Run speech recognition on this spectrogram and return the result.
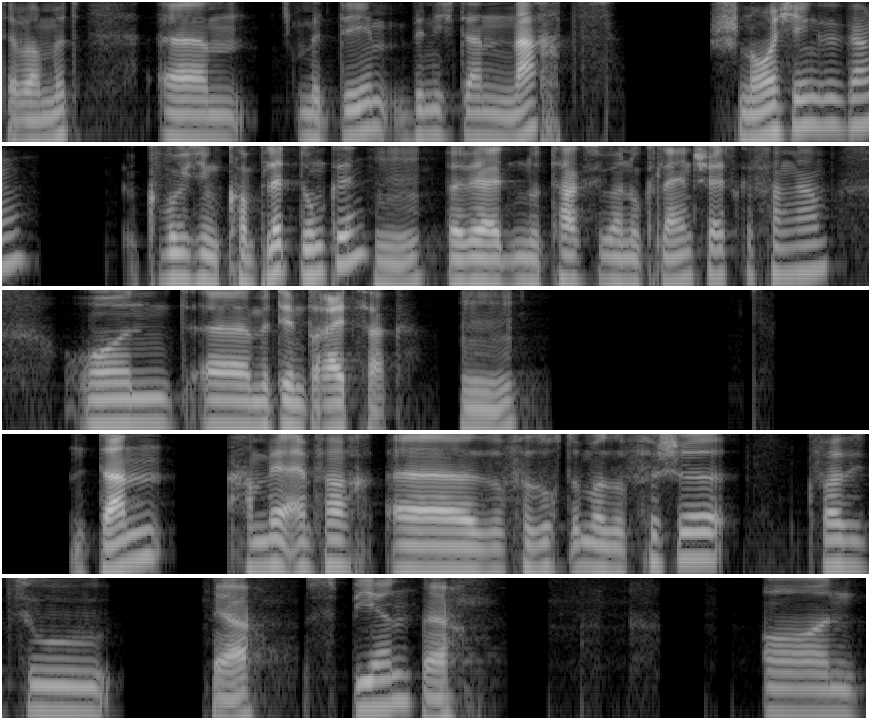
der war mit, ähm, mit dem bin ich dann nachts schnorcheln gegangen, wirklich im komplett Dunkeln, Mhm. weil wir halt nur tagsüber nur kleinen Scheiß gefangen haben und äh, mit dem Dreizack. Mhm. Und dann haben wir einfach äh, so versucht, immer so Fische quasi zu Ja. spieren. Ja. Und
